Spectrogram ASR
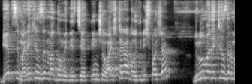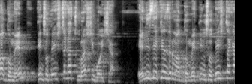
বিএফসি মানি এক্সচেঞ্জের মাধ্যমে দিচ্ছে তিনশো বাইশ টাকা পঁয়ত্রিশ পয়সা লুলু মানি এক্সচেঞ্জের মাধ্যমে তিনশো তেইশ টাকা চুরাশি পয়সা। এনইসি এক্সচেঞ্জের মাধ্যমে তিনশো তেইশ টাকা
